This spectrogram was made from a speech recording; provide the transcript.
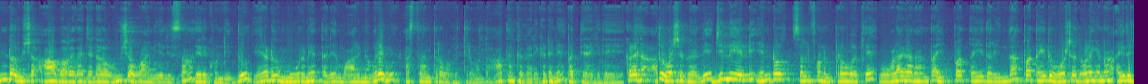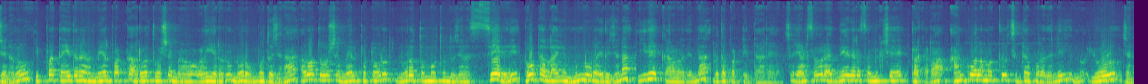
ಎಂಡೋ ವಿಷ ಆ ಭಾಗದ ಜನರ ವಂಶವಾಹಿನಿಯಲ್ಲಿ ಸಹ ಸೇರಿಕೊಂಡಿದ್ದು, ಎರಡು ಮೂರನೇ ತಲೆಮಾರಿನವರೆಗೂ ಹಸ್ತಾಂತರವಾಗುತ್ತಿರುವಂತಹ ಆತಂಕಕಾರಿ ಘಟನೆ ಪತ್ತೆಯಾಗಿದೆ. ಕಳೆದ ಹತ್ತು ವರ್ಷಗಳಲ್ಲಿ ಜಿಲ್ಲೆಯಲ್ಲಿ ಎಂಡೋ ಸಲ್ಫಾನ್ ಪ್ರಭಾವಕ್ಕೆ ಒಳಗಾದಂತಹ ಇಪ್ಪತ್ತೈದರಿಂದ ಇಪ್ಪತ್ತೈದು ವರ್ಷದೊಳಗಿನ ಐದು ಜನರು, ಇಪ್ಪತ್ತೈದರ ಮೇಲ್ಪಟ್ಟ ಅರವತ್ತು ವರ್ಷ ಒಳಗಿರೋರು ನೂರ ಒಂಬತ್ತು ಜನ, ಅರವತ್ತು ವರ್ಷ ಮೇಲ್ಪಟ್ಟವರು ನೂರ ತೊಂಬತ್ತೊಂದು ಜನ ಸೇರಿ ಟೋಟಲ್ ಆಗಿ ಮುನ್ನೂರ ಐದು ಜನ ಇದೇ ಕಾರಣದಿಂದ ಮೃತಪಟ್ಟಿದ್ದಾರೆ. ಸೊ ಎರಡ್ ಸಾವಿರದ ಹದಿನೈದರ ಸಮೀಕ್ಷೆ ಪ್ರಕಾರ ಅಂಕೋಲ ಮತ್ತು ಸಿದ್ದಾಪುರದಲ್ಲಿ ಏಳು ಜನ,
